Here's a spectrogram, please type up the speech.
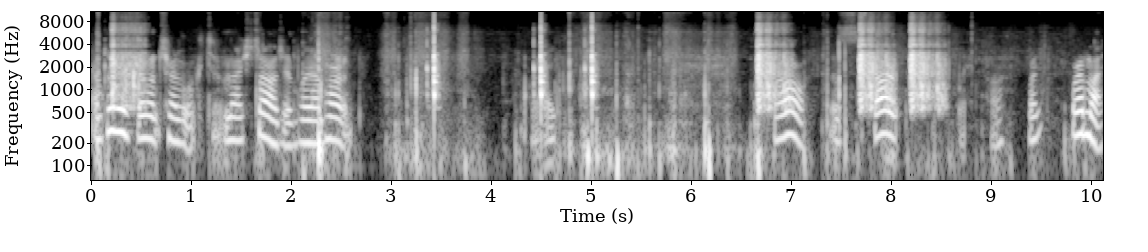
And please don't try to look to the next challenge and play on hard. Alright. Oh, let's start. Wait, huh? What? Where am I?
